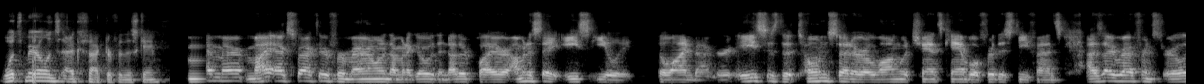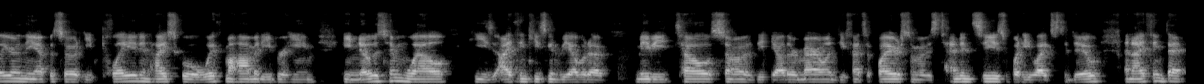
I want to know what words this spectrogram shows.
What's Maryland's X factor for this game? My, my X factor for Maryland, I'm going to go with another player. I'm going to say Ace Eley the linebacker. Ace is the tone setter along with Chance Campbell for this defense. As I referenced earlier in the episode, he played in high school with Mohamed Ibrahim. He knows him well. He's I think he's going to be able to maybe tell some of the other Maryland defensive players some of his tendencies, what he likes to do. And I think that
